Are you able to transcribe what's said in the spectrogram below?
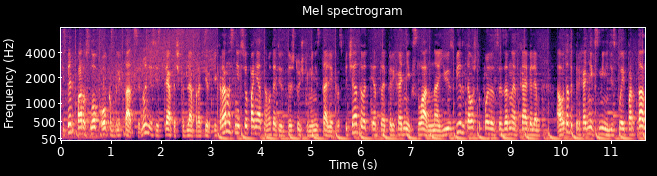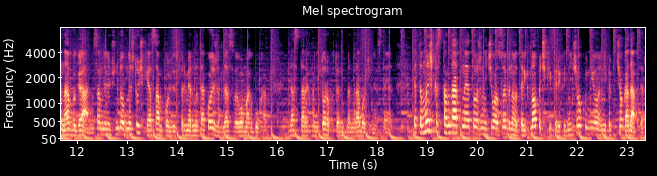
Теперь пару слов о комплектации. Ну, здесь есть тряпочка для протирки экрана, с ней все понятно. Вот эти две штучки мы не стали их распечатывать. Это переходник с LAN на USB для того, чтобы пользоваться Ethernet кабелем. А вот это переходник с мини-дисплей порта на VGA. На самом деле очень удобная штучка, я сам пользуюсь примерно такой же для своего MacBook. Для старых мониторов, которые, например, на работе у меня стоят. Это мышка стандартная, тоже ничего особенного. Три кнопочки, переходничок у нее, не переходничок, а адаптер.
